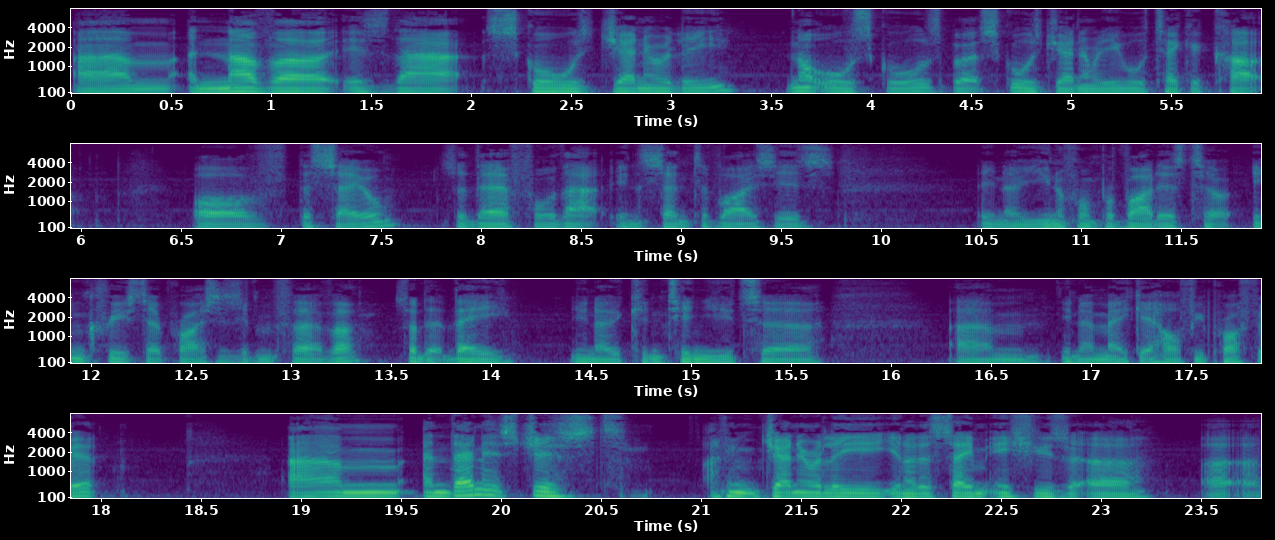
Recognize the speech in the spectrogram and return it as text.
Um, another is that schools generally, not all schools, but schools generally will take a cut of the sale. So, therefore, that incentivizes you know uniform providers to increase their prices even further so that they you know continue to um, you know make a healthy profit. Um, and then it's just I think generally you know the same issues that are, uh,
